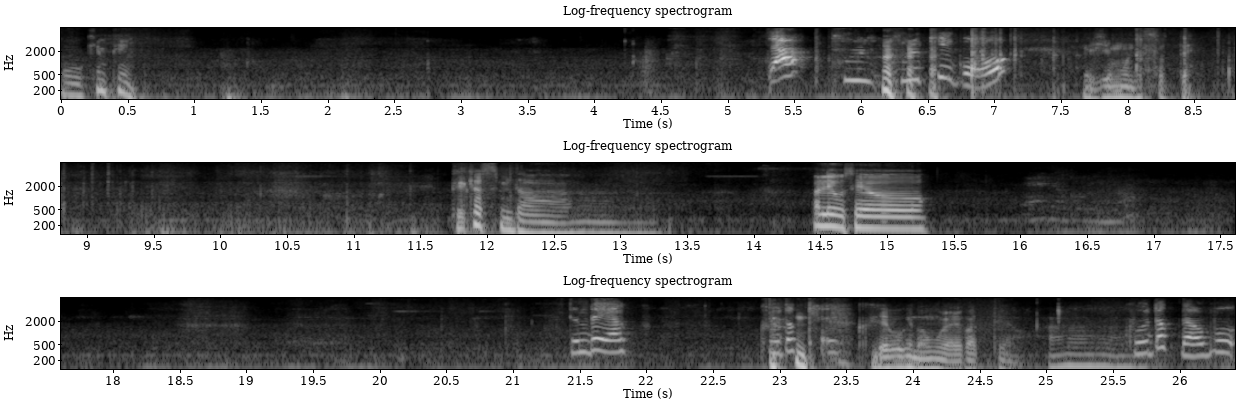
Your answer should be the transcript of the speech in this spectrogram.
오 캠핑. 자, 불, 불 켜고 의심문했었대. 긁혔습니다. 빨리 오세요. 근데요 구독해 내복이 너무 얇았대요. 아, 구독 너무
